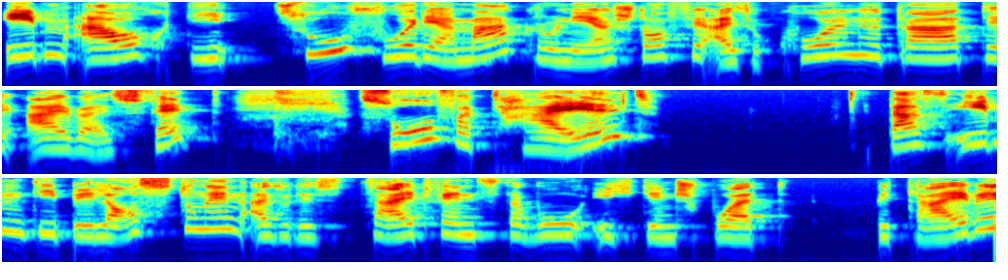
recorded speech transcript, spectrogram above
eben auch die Zufuhr der Makronährstoffe, also Kohlenhydrate, Eiweiß, Fett, so verteilt, dass eben die Belastungen, also das Zeitfenster, wo ich den Sport betreibe,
